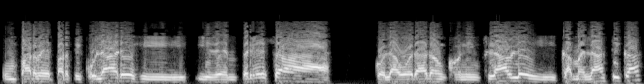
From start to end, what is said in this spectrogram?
un par de particulares y, y de empresas colaboraron con inflables y cama elástica,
